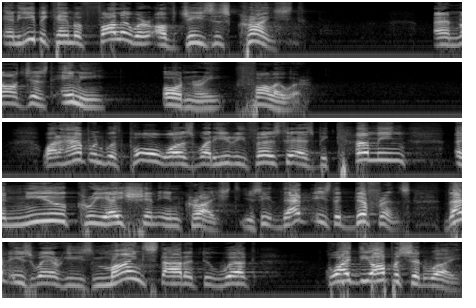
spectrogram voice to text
And he became a follower of Jesus Christ. And not just any ordinary follower. What happened with Paul was what he refers to as becoming a new creation in Christ. You see, that is the difference. That is where his mind started to work quite the opposite way.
